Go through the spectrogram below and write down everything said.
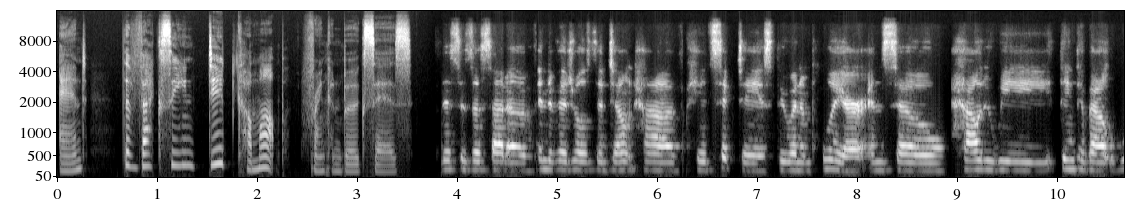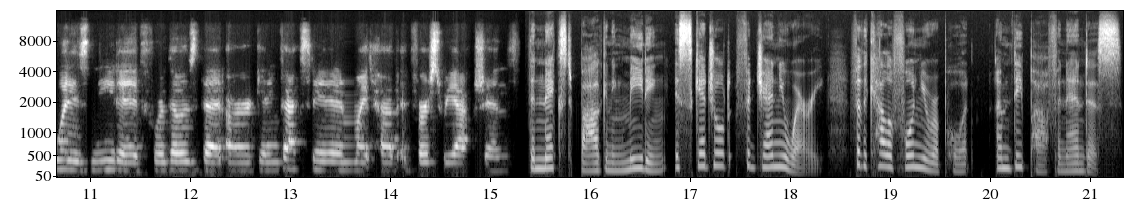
And the vaccine did come up, Frankenberg says. This is a set of individuals that don't have paid sick days through an employer. And so, how do we think about what is needed for those that are getting vaccinated and might have adverse reactions? The next bargaining meeting is scheduled for January. For the California Report, I'm Deepa Fernandes.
